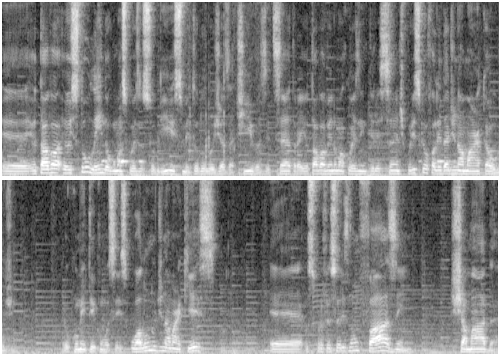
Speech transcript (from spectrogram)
É, eu, tava, eu estou lendo algumas coisas sobre isso, metodologias ativas, etc. E eu tava vendo uma coisa interessante, por isso que eu falei da Dinamarca hoje. Eu comentei com vocês. O aluno dinamarquês, é, os professores não fazem chamada,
